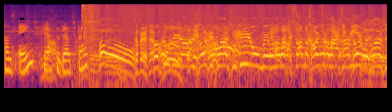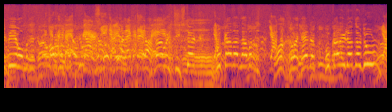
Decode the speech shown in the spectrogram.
Hans Eend, graag de bruidspaar. Oh, Gebeurt, hè? wat doet u nou? Is een glaasje bier om, Willem. Gooit een glaasje bier gooit een om. glaasje bier om. Het is- Ik heb geen beeld meer. Zie je de hele? Ja, nou is die stuk. Hoe kan dat nou? Wat is Ja. lachelijk, hè? Dat- Hoe kan u dat nou doen? Ja.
